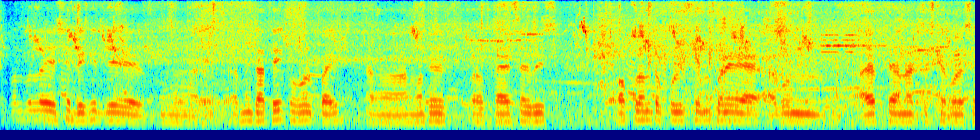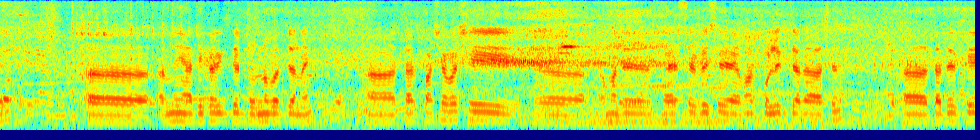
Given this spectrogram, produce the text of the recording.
সকালবেলা এসে দেখি যে আমি রাতেই খবর পাই আমাদের ফায়ার সার্ভিস অক্লান্ত পরিশ্রম করে আগুন আয়ত্তে আনার চেষ্টা করেছে। আমি আধিকারিকদের ধন্যবাদ জানাই। তার পাশাপাশি আমাদের ফায়ার সার্ভিসে আমার কলিগ যারা আছেন তাদেরকে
